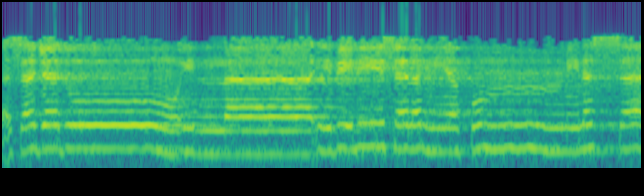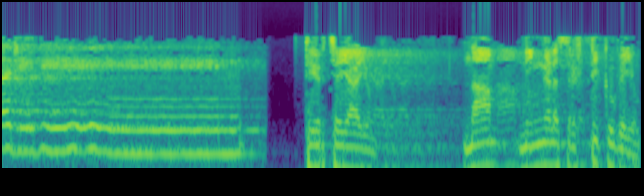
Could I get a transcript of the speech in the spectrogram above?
فسجدوا إلا إبليس لم يكن من الساجدين തീർച്ചയായും നാം നിങ്ങളെ സൃഷ്ടിക്കുകയും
